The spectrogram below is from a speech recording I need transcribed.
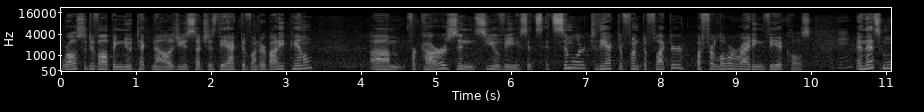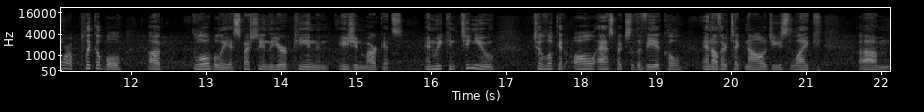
We're also developing new technologies such as the active underbody panel um, for cars and CUVs. It's, it's similar to the active front deflector, but for lower riding vehicles. Okay. And that's more applicable uh, globally, especially in the European and Asian markets. And we continue to look at all aspects of the vehicle and other technologies like um,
